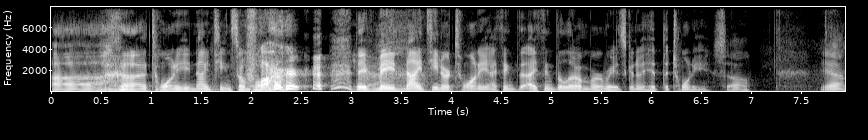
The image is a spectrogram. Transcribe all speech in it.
uh 20 19 so far they've Yeah. made 19 or 20 i think th- i think the little mermaid's gonna hit the 20 so yeah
